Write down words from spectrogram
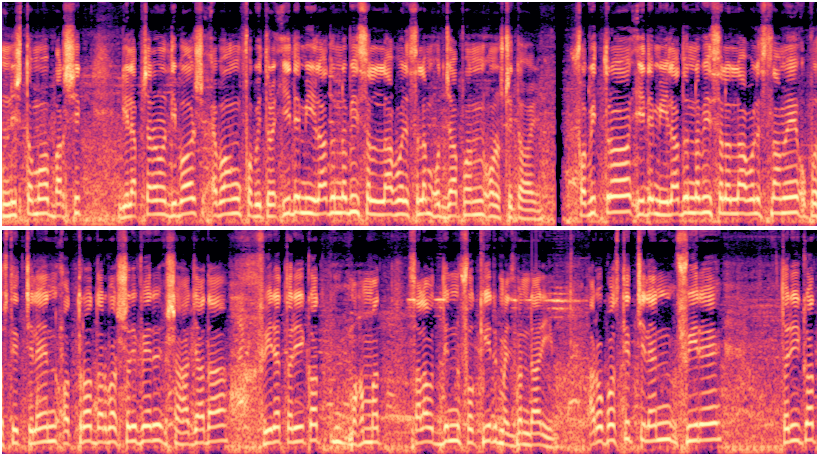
উনিশতম বার্ষিক গিলাপচারণ দিবস এবং পবিত্র ঈদে এ মিলাদুন্নবী সাল্লাহ ইসলাম উদযাপন অনুষ্ঠিত হয়। পবিত্র ঈদে এ মিলাদুন্নবী সাল্লাহ ইসলামে উপস্থিত ছিলেন অত্র দরবার শরীফের শাহজাদা ফিরে তরিকত মোহাম্মদ সালাউদ্দিন ফকির মেজবান্ডারি। আর উপস্থিত ছিলেন ফিরে তরিকত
